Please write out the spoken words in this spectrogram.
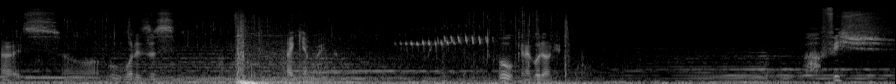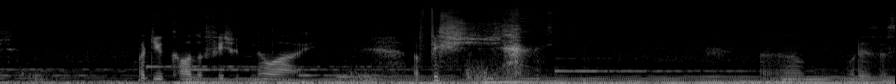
Alright, so... Ooh, what is this? I can't break them. Ooh, can I go down here? Ah, fish! What do you call a fish with no eye? A fish! um, what is this?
